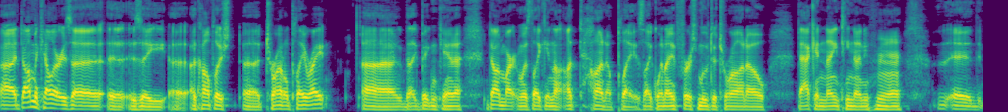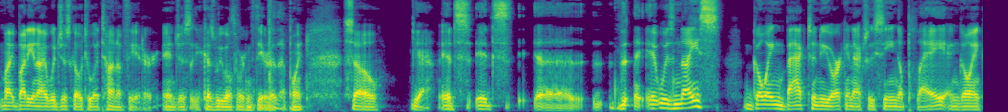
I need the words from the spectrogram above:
uh, Don McKellar is a is a uh, accomplished uh, Toronto playwright. Uh, like big in Canada. Don Martin was like in a, a ton of plays. Like when I first moved to Toronto back in 1990, uh, my buddy and I would just go to a ton of theater and just because we both worked in theater at that point. So yeah, it's, it's, uh, th- it was nice going back to New York and actually seeing a play and going,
